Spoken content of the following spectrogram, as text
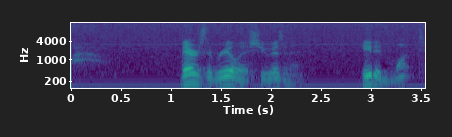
Wow. There's the real issue, isn't it? He didn't want to.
